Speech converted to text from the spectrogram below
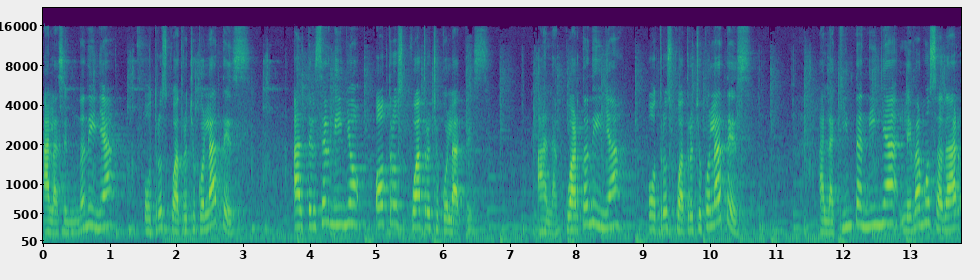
A la segunda niña, otros cuatro chocolates. Al tercer niño, otros cuatro chocolates. A la cuarta niña, otros cuatro chocolates. A la quinta niña le vamos a dar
